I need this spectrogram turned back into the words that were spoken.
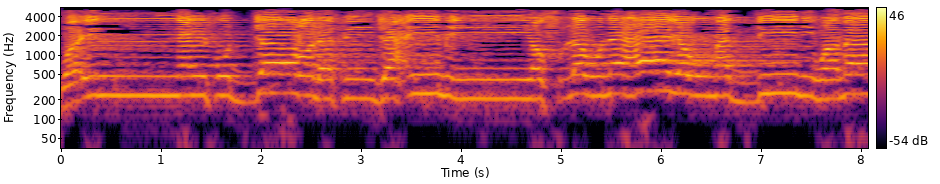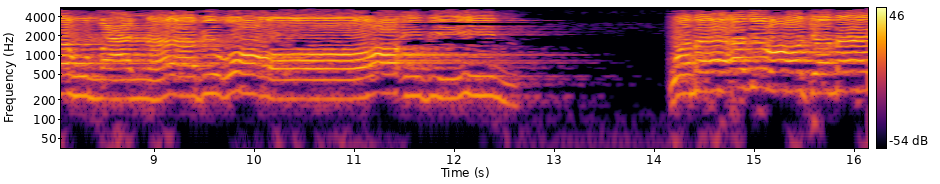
وان الفجار لفي جحيم يصلونها يوم الدين وما هم عنها بغائبين وما ادراك ما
